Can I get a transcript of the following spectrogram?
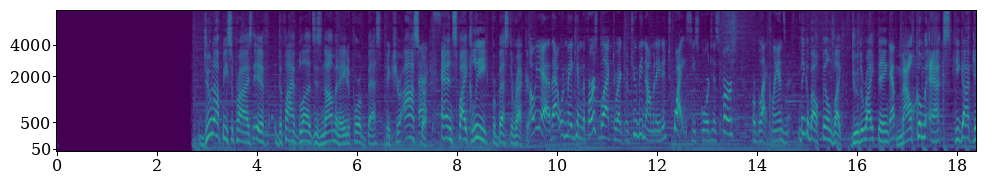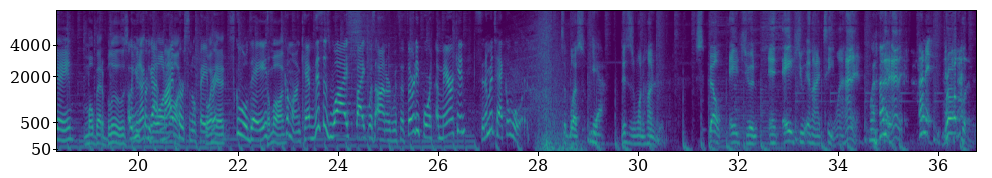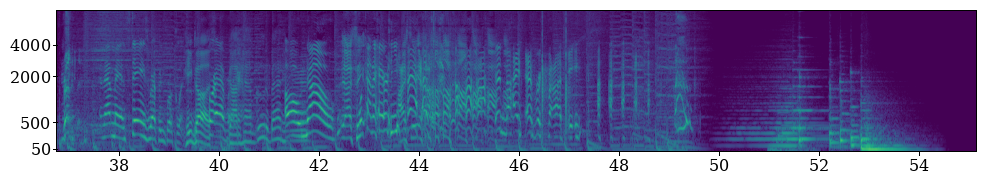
Do not be surprised if The Five Bloods is nominated for a Best Picture Oscar Facts. and Spike Lee for Best Director. Oh, yeah, that would make him the first black director to be nominated twice. He scored his first for BlacKkKlansman. Think about films like Do the Right Thing, Malcolm X, He Got Game, Mo Better Blues. Oh, I you mean, I could forgot go on my and on. personal favorite, Go ahead. School Daze. Come on. Come on, Kev. This is why Spike was honored with the 34th American Cinematheque Award. It's a blessing. Yeah. This is 100. Spelled H U N H U N I T. 100. 100. 100. Brooklyn. Brooklyn. And that man stays repping Brooklyn. He does. Forever. Gotta have good or bad hair. Oh no! Yeah, I see. What kind of hair do you I see. have? Good night, everybody.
